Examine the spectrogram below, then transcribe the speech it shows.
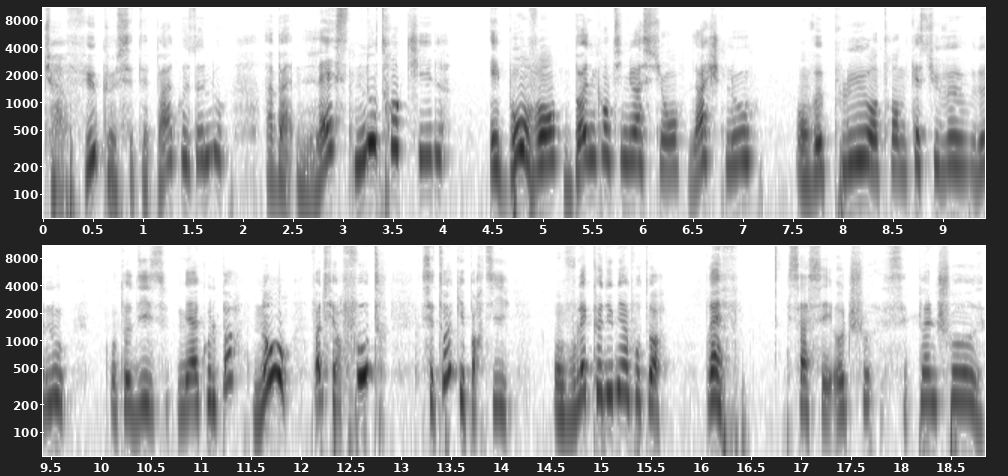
tu as vu que c'était pas à cause de nous. Ah ben, laisse-nous tranquille. Et bon vent, bonne continuation, lâche-nous. On veut plus entendre qu'est-ce que tu veux de nous? Qu'on te dise, mais à coup pas Non, va te faire foutre. C'est toi qui es parti. On voulait que du bien pour toi. Bref, ça c'est autre chose, c'est plein de choses.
